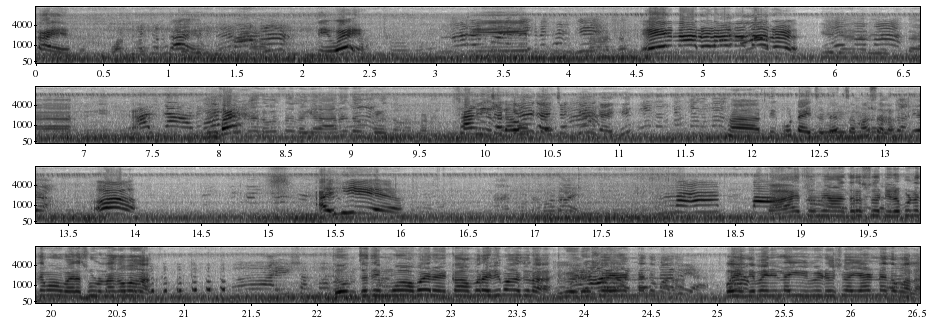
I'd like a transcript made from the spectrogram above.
काय? काय? ती वय? ए नारळ आणा नारळ. सांगितलं हा ती कुटायचं त्यांचा मसाला. अ! ही काय तुम्ही आंध्र सोडलं पण त्या मोबाईल सोडू नका बघा. तुमचं ते मोबाईल आहे काम राहिली बाजूला. व्हिडिओ शिवाय नाही तुम्हाला. पहिली बहिणीला व्हिडिओ शिवाय नाही तुम्हाला.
